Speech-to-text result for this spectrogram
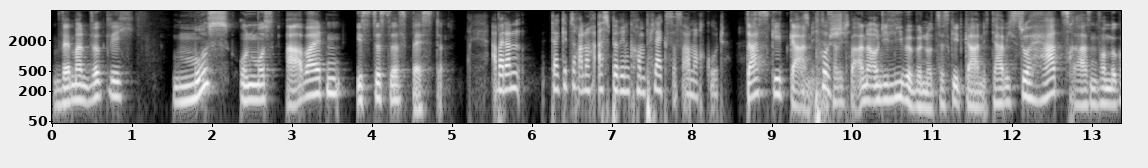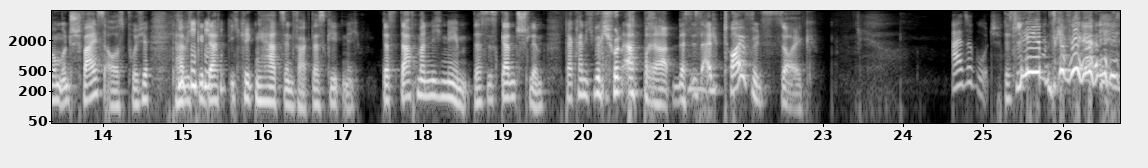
wenn man wirklich muss und muss arbeiten, ist das das Beste. Aber dann, da gibt es auch noch Aspirin-Komplex, das ist auch noch gut. Das geht gar Das nicht. Das pusht. habe ich bei Anna und die Liebe benutzt. Das geht gar nicht. Da habe ich so Herzrasen von bekommen und Schweißausbrüche. Da habe ich gedacht, ich kriege einen Herzinfarkt. Das geht nicht. Das darf man nicht nehmen. Das ist ganz schlimm. Da kann ich wirklich von abraten. Das ist ein Teufelszeug. Also gut. Das ist lebensgefährlich.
